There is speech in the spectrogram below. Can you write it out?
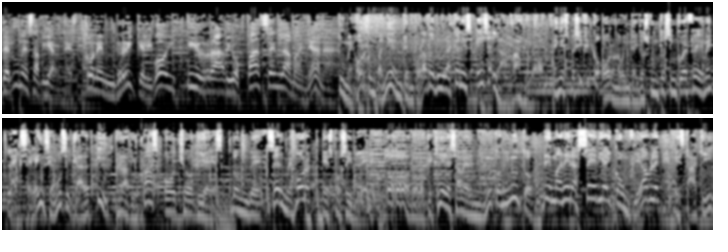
de lunes a viernes con Enrique Liboy y Radio Paz en la mañana. Tu mejor compañía en temporada de huracanes es la radio. En específico Oro 92.5 FM, la excelencia musical y Radio Paz 810, donde ser mejor es posible. Todo lo que quieres saber minuto a minuto, de manera seria y confiable, está aquí.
